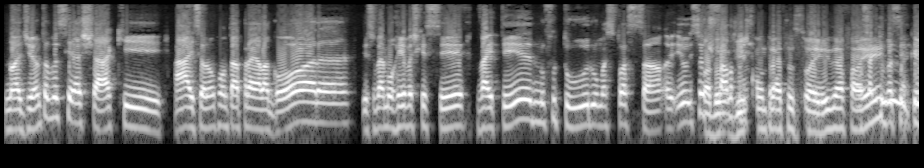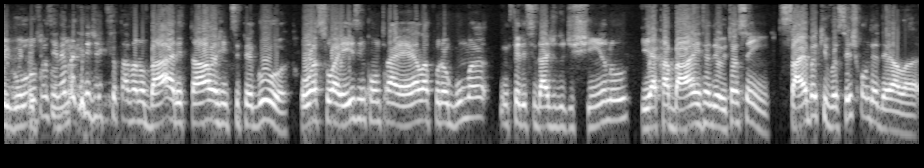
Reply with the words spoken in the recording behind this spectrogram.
não adianta você achar que, ah, se eu não contar pra ela agora, isso vai morrer, vai esquecer. Vai ter no futuro uma situação. Eu, isso eu te falo eu vir com encontrar essa sua ex, ela fala, essa que "Ei, você pegou, eu assim, lembra comi?" aquele dia que você tava no bar e tal, a gente se pegou? Ou a sua ex encontrar ela por alguma infelicidade do destino e acabar, entendeu? Então, assim, saiba que você esconder dela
